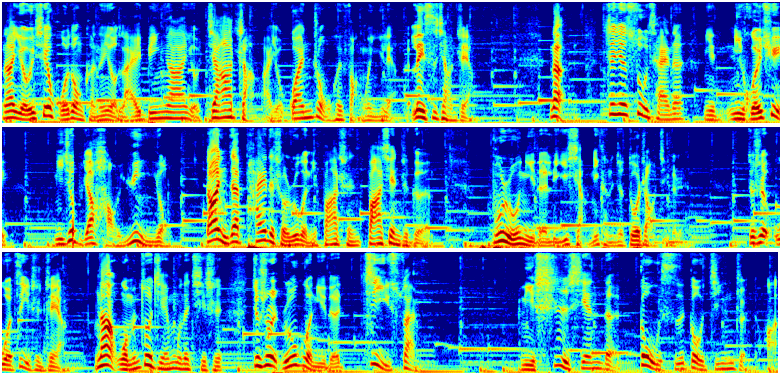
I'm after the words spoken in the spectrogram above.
那有一些活动可能有来宾啊，有家长啊，有观众，会访问一两个，类似像这样。那这些素材呢，你你回去你就比较好运用。当然你在拍的时候，如果你发成发现这个。不如你的理想，你可能就多找几个人。就是我自己是这样。那我们做节目呢，其实就是说，如果你的计算，你事先的构思够精准的话，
